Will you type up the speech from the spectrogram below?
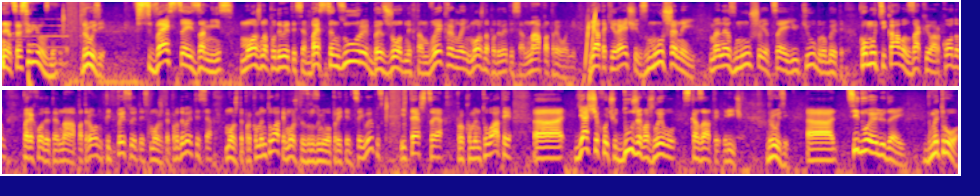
Ні, це серйозно. Друзі, весь цей заміс можна подивитися без цензури, без жодних там викривлень, можна подивитися на Патреоні. Я такі речі змушений. Мене змушує цей YouTube робити. Кому цікаво, за QR-кодом переходите на Patreon, підписуєтесь, можете продивитися, можете прокоментувати, можете зрозуміло прийти в цей випуск і теж це прокоментувати. Е, я ще хочу дуже важливу сказати річ. Друзі, е, ці двоє людей. Дмитро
